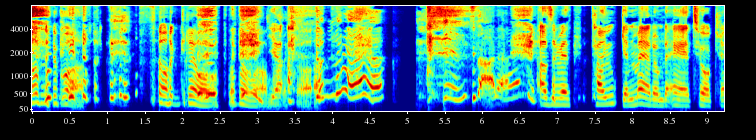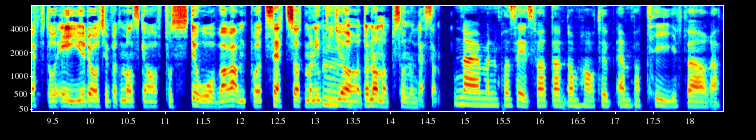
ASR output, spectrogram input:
Om ni bara så gråter på varandra. Ja. Liksom. Nej, du! Alltså vet, tanken med om det är två kräftor är ju då typ att man ska förstå varandra på ett sätt så att man inte Mm. gör den andra personen ledsen. Nej men precis för att de- har typ empati för att,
